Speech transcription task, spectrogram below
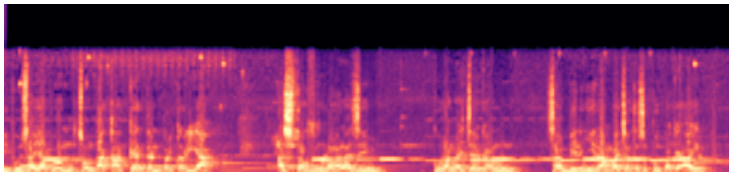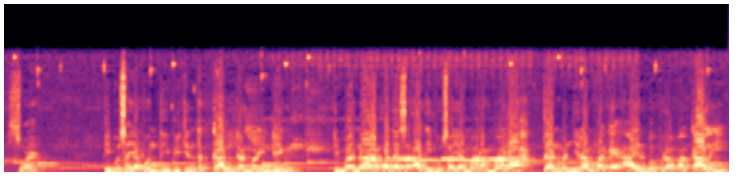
Ibu saya pun sontak kaget dan berteriak, Astagfirullahalazim, kurang ajar kamu, sambil nyiram wajah tersebut pakai air. Suai. Ibu saya pun dibikin tegang dan merinding. Di mana pada saat ibu saya marah-marah dan menyiram pakai air beberapa kali,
